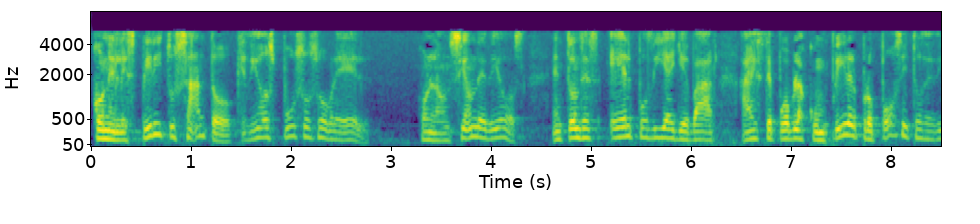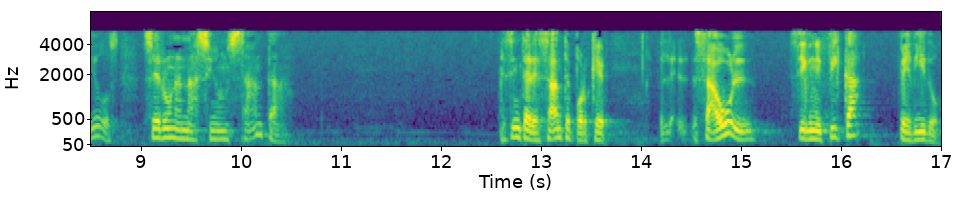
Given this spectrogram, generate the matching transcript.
con el Espíritu Santo que Dios puso sobre él, con la unción de Dios, entonces él podía llevar a este pueblo a cumplir el propósito de Dios, ser una nación santa. Es interesante porque Saúl significa pedido.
